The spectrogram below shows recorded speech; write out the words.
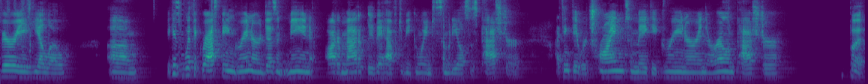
very yellow. Um, because with the grass being greener doesn't mean automatically they have to be going to somebody else's pasture. I think they were trying to make it greener in their own pasture, but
